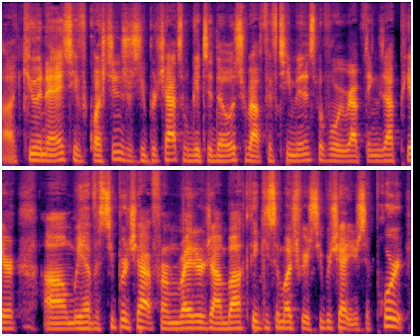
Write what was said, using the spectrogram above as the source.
uh, Q and A. So if you have questions or super chats, we'll get to those for about 15 minutes before we wrap things up here. Um, we have a super chat from writer John Buck. Thank you so much for your super chat, your support.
